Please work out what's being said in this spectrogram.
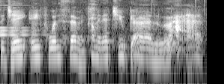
Foxy JA47 coming at you guys live.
